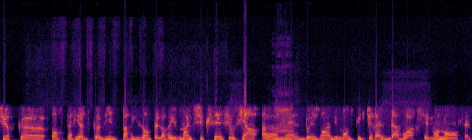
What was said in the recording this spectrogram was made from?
sûre que hors période Covid, par exemple, elle aurait eu moins de succès. C'est aussi un, un Hmm. réel besoin du monde culturel d'avoir ces moments, en fait.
